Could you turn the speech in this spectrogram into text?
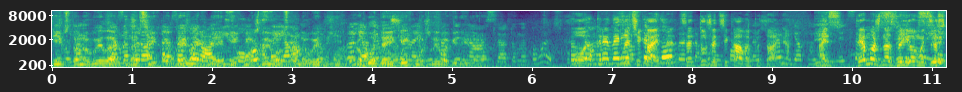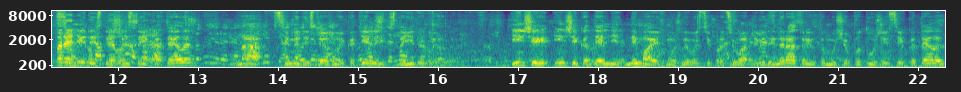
і встановила на всіх котельнях, на яких можливо встановити їх, робота яких можлива від генератора. О, зачекайте, це дуже цікаве питання. А де можна знайомитися з переліком? 76 стоять? котелень на 71 котельні стоїть генератор. Інші, інші котельні не мають можливості працювати від генераторів, тому що потужність цих котелень,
